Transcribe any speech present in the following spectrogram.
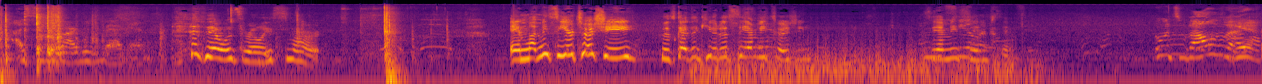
I threw the garbage bag in. that was really smart. And let me see your tushy. Who's got the cutest Sammy tushy? Sammy, feel Sam, it. Sam. Oh, it's velvet. Yeah.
